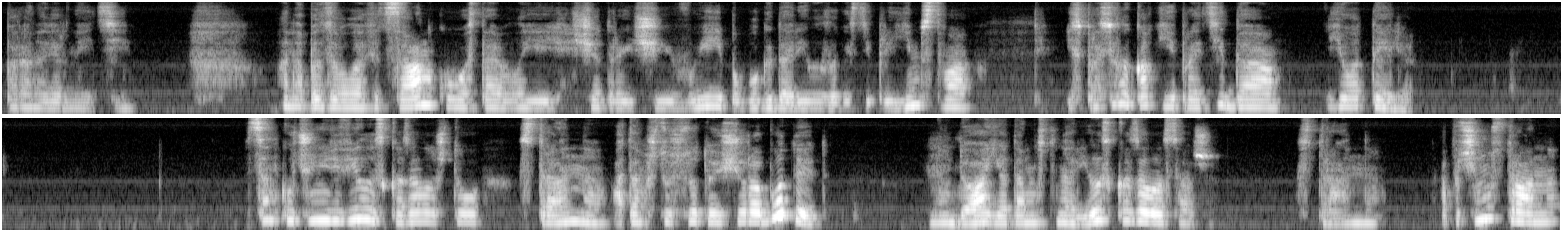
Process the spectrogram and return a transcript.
Пора, наверное, идти. Она позвала официантку, оставила ей щедрые чаевые, поблагодарила за гостеприимство и спросила, как ей пройти до ее отеля. Официантка очень удивилась, сказала, что странно, а там что, что-то еще работает? Ну да, я там остановилась, сказала Саша. Странно. А почему странно?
